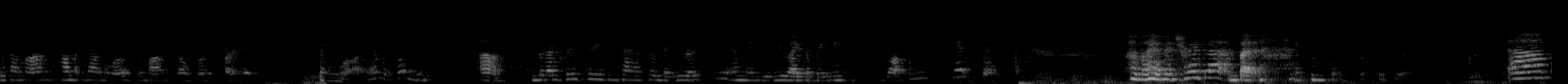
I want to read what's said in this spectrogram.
so if I'm wrong, comment down below so moms don't go to Target saying, well, Amber told me. Um, but I'm pretty sure you can sign up for a baby registry and they give you like a baby welcome kit thing. Um, I haven't tried that, but I think that's what they do. Um,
